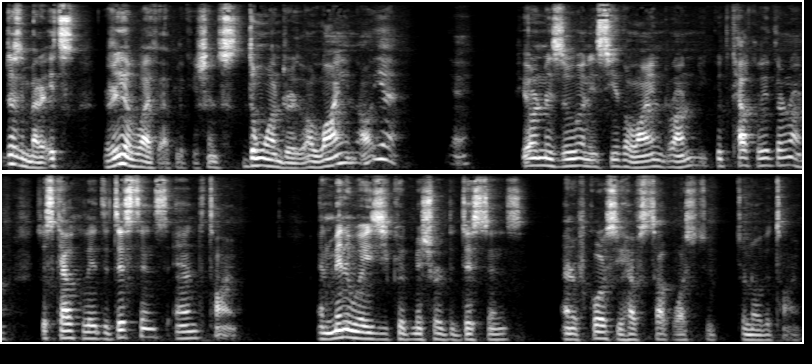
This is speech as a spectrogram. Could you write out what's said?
It doesn't matter. It's real life applications. Don't wonder. A lion? Oh, yeah. Yeah. If you're in a zoo and you see the lion run, you could calculate the run. Just calculate the distance and the time. And many ways you could measure the distance. And of course, you have stopwatch to, to know the time.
